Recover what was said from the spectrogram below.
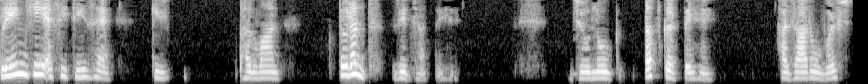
प्रेम ही ऐसी चीज़ है कि भगवान तुरंत रिझ जाते हैं। जो लोग तप करते हैं, हज़ारों वर्ष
